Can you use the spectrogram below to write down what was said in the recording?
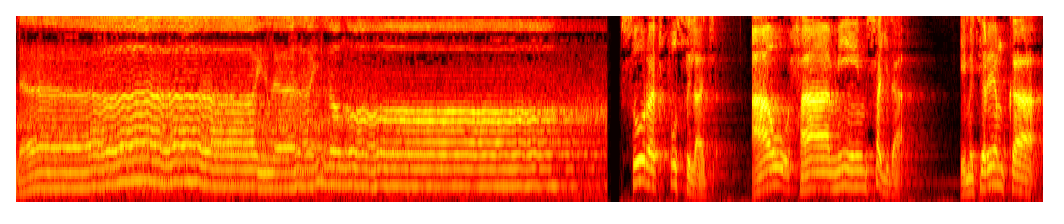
لا إله إلا الله Surat Fusilat au Hamim Sajda imeteremka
